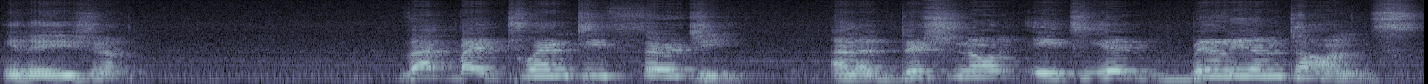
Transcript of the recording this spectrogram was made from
in Asia, that by 2030, an additional 88 billion tons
